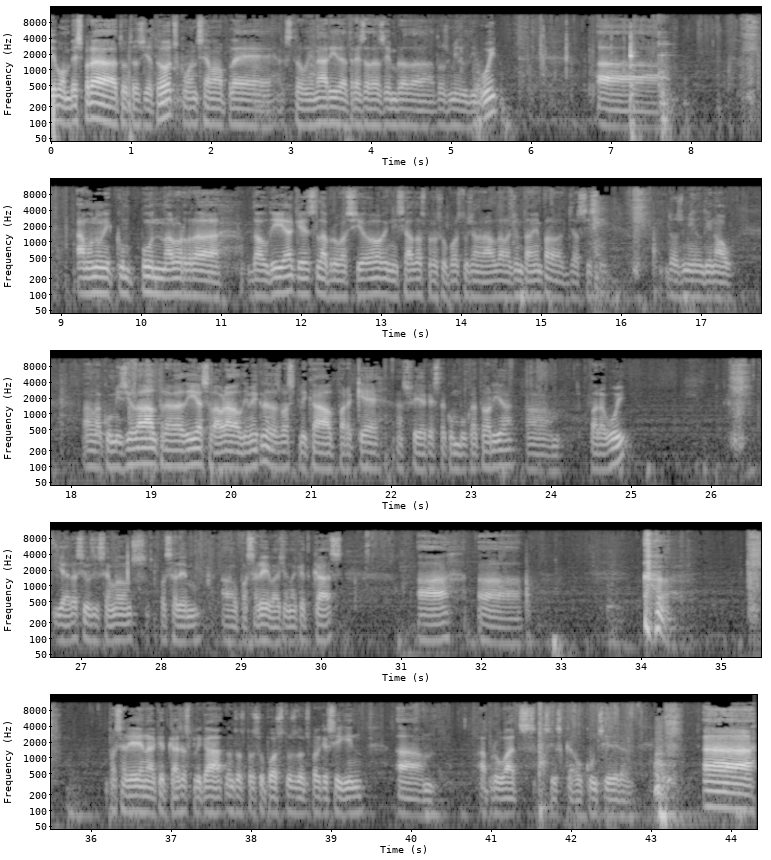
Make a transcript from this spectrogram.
Bé, bon vespre a totes i a tots. Comencem el ple extraordinari de 3 de desembre de 2018. Eh, amb un únic punt a l'ordre del dia, que és l'aprovació inicial dels pressupostos generals de l'Ajuntament per a l'exercici 2019. En la comissió de l'altre dia, celebrada el dimecres, es va explicar el per què es feia aquesta convocatòria eh, per avui i ara, si els hi sembla, doncs, passarem, o passaré, vaja, en aquest cas, a... a passaré en aquest cas a explicar doncs, els pressupostos doncs, perquè siguin eh, aprovats, si és que ho consideren. Eh,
